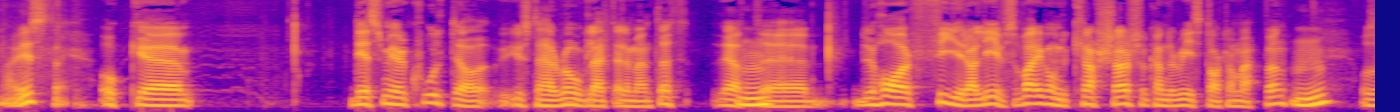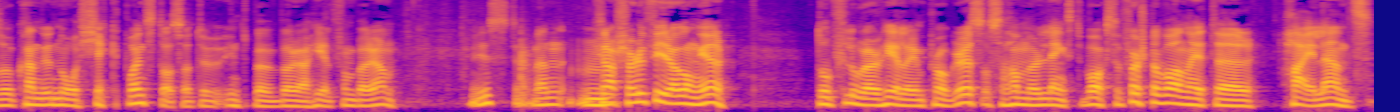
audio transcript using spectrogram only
Ja, just det. Och eh, det som gör det coolt är just det här roguelite-elementet. Det är att Mm. eh, du har fyra liv, så varje gång du kraschar så kan du restarta mappen. Mm. Och så kan du nå checkpoints då, så att du inte behöver börja helt från början. Just det. Men Mm. kraschar du fyra gånger, då förlorar du hela din progress och så hamnar du längst tillbaka. Så första banan heter Highlands.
